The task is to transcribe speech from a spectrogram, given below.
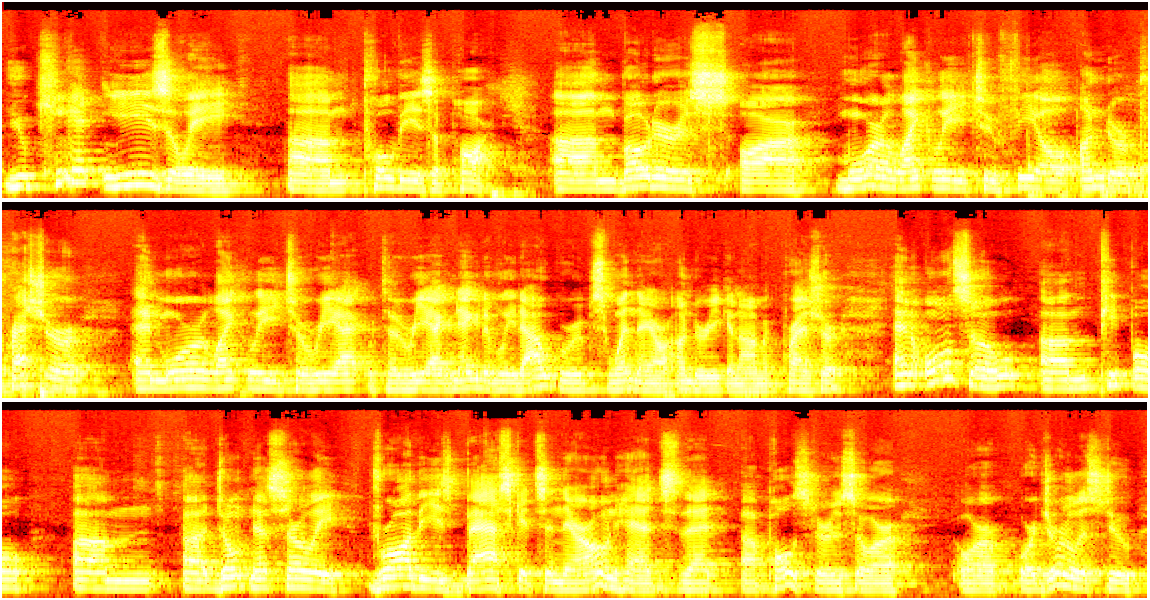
you can't easily um, pull these apart. Um, voters are more likely to feel under pressure and more likely to react to react negatively to outgroups when they are under economic pressure. And also, um, people um, uh, don't necessarily draw these baskets in their own heads that uh, pollsters or, or, or journalists do.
